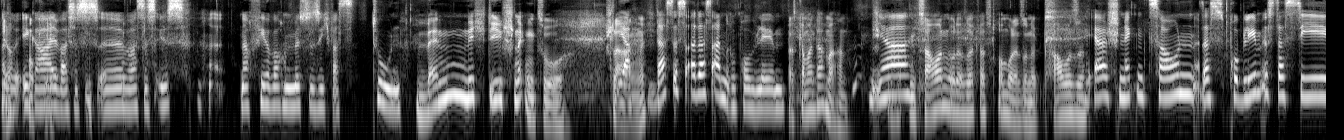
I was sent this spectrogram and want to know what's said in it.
Also ja, egal, okay. was, es, äh, was es ist. Nach vier Wochen müsste sich was tun. Wenn nicht die Schnecken zu schlagen. Ja, nicht? das ist das andere Problem. Was kann man da machen? Ja. Ein Zaun oder so etwas drum oder so eine Krause? Ja, Schneckenzaun. Das Problem ist, dass die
